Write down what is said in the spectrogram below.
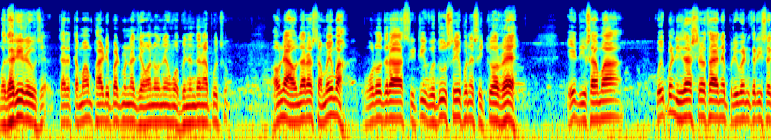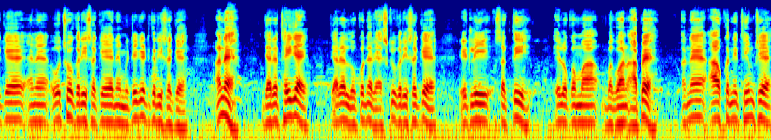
વધારી રહ્યું છે. ત્યારે તમામ ફાયર ડિપાર્ટમેન્ટના જવાનોને હું અભિનંદન આપું છું. અને આવનારા સમયમાં વડોદરા સિટી વધુ સેફ અને સિક્યોર રહે. એ દિશામાં કોઈ પણ ડિઝાસ્ટર થાય એને પ્રિવેન્ટ કરી શકે, એને ઓછો કરી શકે, એને મિટિગેટ કરી શકે. અને જ્યારે થઈ જાય, ત્યારે લોકોને રેસ્ક્યુ કરી શકે એટલી શક્તિ એ લોકોમાં ભગવાન આપે. અને આ વખતની થીમ છે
